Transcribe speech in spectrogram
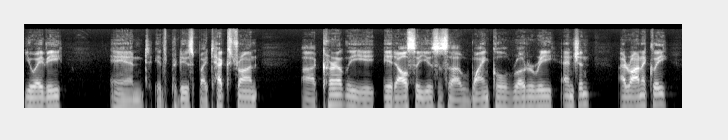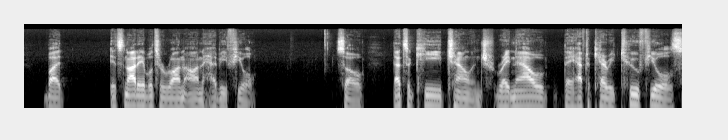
UAV, and it's produced by Textron uh, currently, it also uses a Wankel rotary engine, ironically, but it's not able to run on heavy fuel. So that's a key challenge. Right now, they have to carry two fuels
